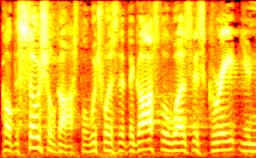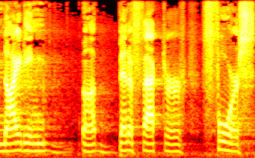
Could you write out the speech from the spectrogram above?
called the social gospel, which was that the gospel was this great uniting uh, benefactor force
